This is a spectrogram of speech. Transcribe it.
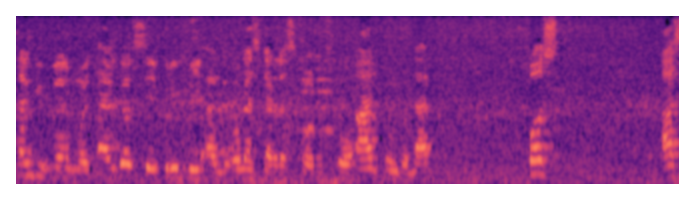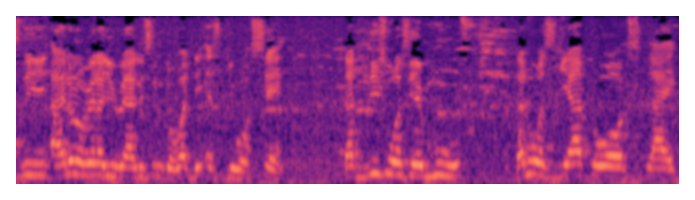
thank you very much. I'll just say briefly and the others can respond or add on to that. First, as the I don't know whether you were listening to what the SG was saying, that this was a move that was geared towards like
